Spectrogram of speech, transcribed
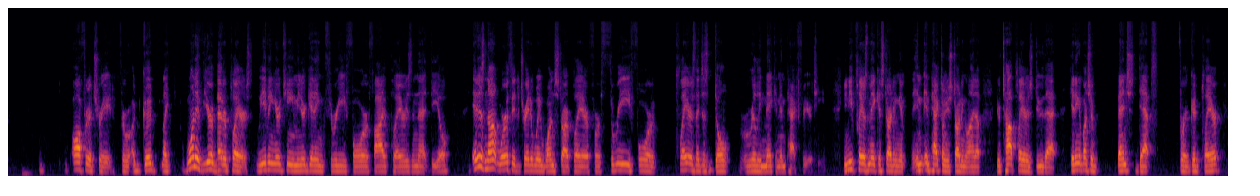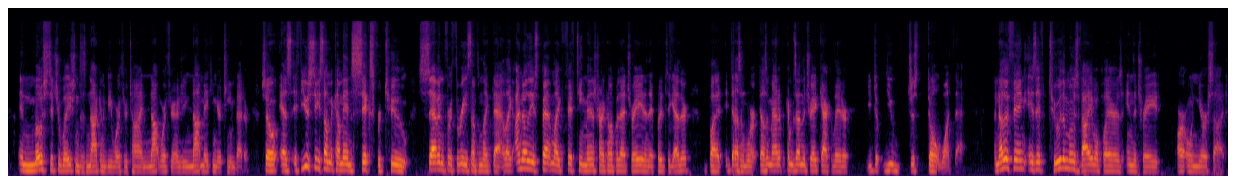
offered a trade for a good, like one of your better players leaving your team and you're getting three, four, five players in that deal, it is not worth it to trade away one star player for three, four players that just don't really make an impact for your team. You need players make a starting impact on your starting lineup. Your top players do that. Getting a bunch of bench depth for a good player in most situations is not going to be worth your time, not worth your energy, not making your team better. So as if you see something come in six for two, seven for three, something like that. Like I know they spent like 15 minutes trying to come up with that trade and they put it together, but it doesn't work. Doesn't matter if it comes down the trade calculator. You do, you just don't want that. Another thing is if two of the most valuable players in the trade are on your side.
